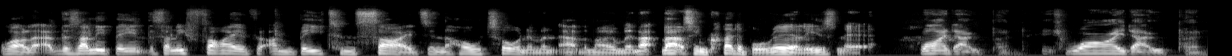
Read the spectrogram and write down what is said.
well, uh, there's only been there's only five unbeaten sides in the whole tournament at the moment. That that's incredible, really, isn't it? Wide open. It's wide open.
